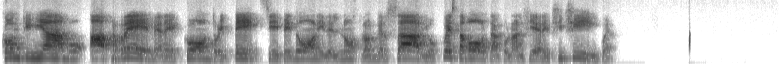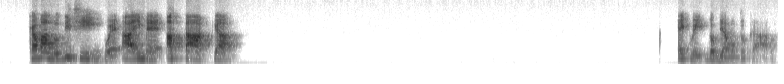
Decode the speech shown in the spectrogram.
continuiamo a premere contro i pezzi e i pedoni del nostro avversario, questa volta con alfiere C5, cavallo D5, ahimè, attacca. E qui dobbiamo giocarla.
